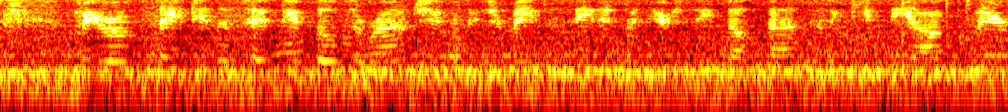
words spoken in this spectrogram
For your own safety and the safety of those around you, please remain seated with your seatbelt fastened and keep the aisle clear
